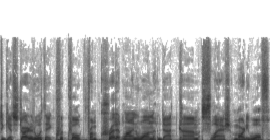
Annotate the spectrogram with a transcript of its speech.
to get started with a quick quote from creditline1.com slash Marty Wolff.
